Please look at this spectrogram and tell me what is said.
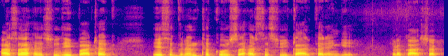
आशा है सुधी पाठक इस ग्रंथ को सहर्ष स्वीकार करेंगे। प्रकाशक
